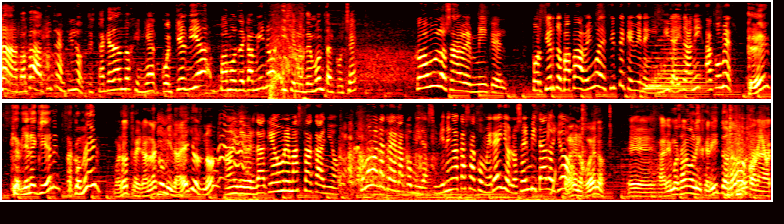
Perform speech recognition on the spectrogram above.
Nada, papá, tú tranquilo, te está quedando genial. Cualquier día vamos de camino y se nos desmonta el coche. ¿Cómo lo sabes, Miquel? Por cierto, papá, vengo a decirte que vienen Indira y Dani a comer. ¿Qué? ¿Que viene quién? ¿A comer? Bueno, traerán la comida ellos, ¿no? Ay, de verdad, qué hombre más tacaño. ¿Cómo van a traer la comida? Si vienen a casa a comer ellos, los he invitado yo. Bueno, bueno. Eh, haremos algo ligerito, ¿no? Para,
